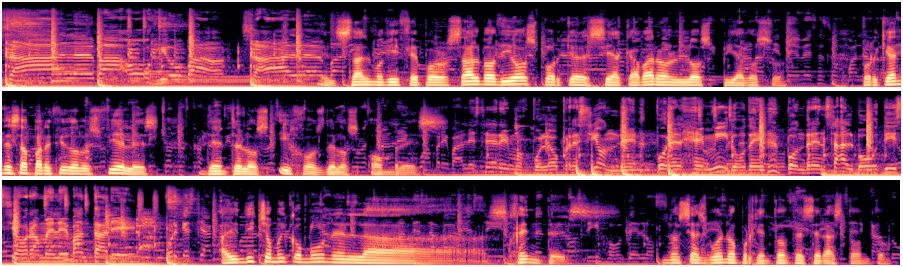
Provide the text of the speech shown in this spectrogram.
Salva, oh Jehová, salva. El salmo dice, por salva Dios porque se acabaron los piadosos, porque han desaparecido los fieles de entre los hijos de los hombres. Por la opresión de, por el gemido de, pondré en salvo, dice ahora me levantaré. Hay un dicho muy común en las gentes, no seas bueno porque entonces serás tonto.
